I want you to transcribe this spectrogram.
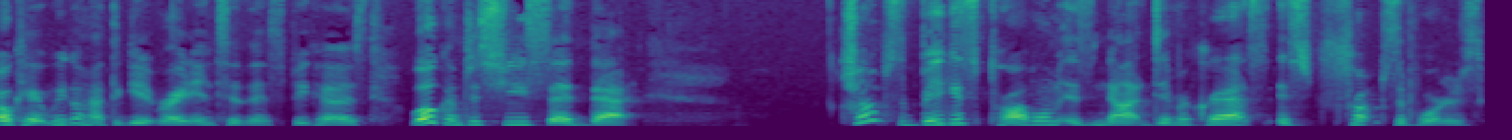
Okay, we're going to have to get right into this because welcome to She Said That. Trump's biggest problem is not Democrats, it's Trump supporters.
